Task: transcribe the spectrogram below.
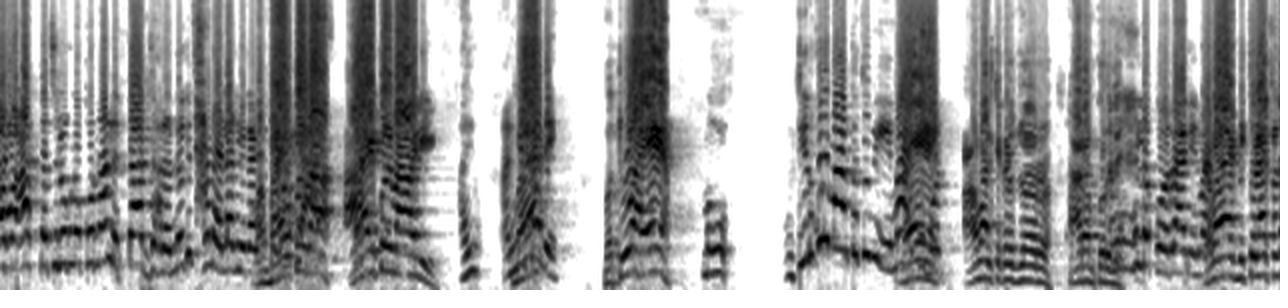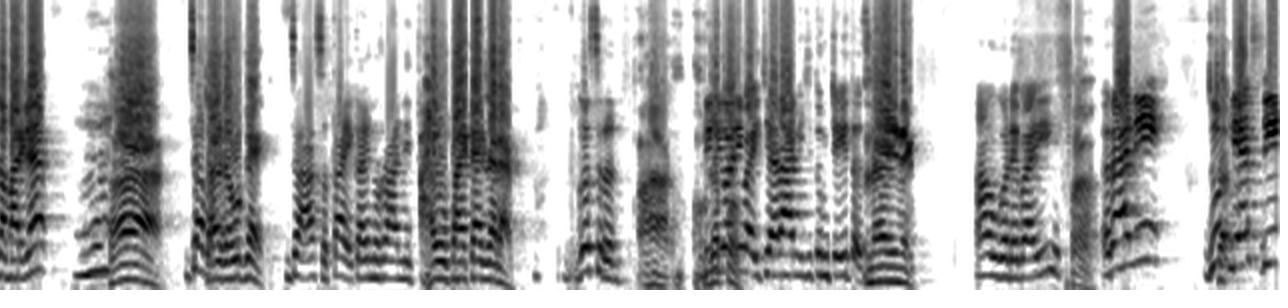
अहो आत्ताच लग्न करून आलं. तास झालं. लगेच हाणायला लागले काय? बायको बा- बायको आयो, आणि मी. मग तू आहे ना. मग तिला कुठे मारता तुम्ही? नाही. आम्हाला तिकडे जोर आराम करू दे. नको राणी ए बाय, मी तुला सुद्धा मारला? हा? जा चल बाय. जाऊ काय जा असं काय काय नो राणी. हा उपाय काय जरा. घसरण. हा डिलिव्हरी जपो. व्हायची आहे राणीची तुमच्या इथंच. नाही नाही. अवघड आहे बाई. हा. राणी झोपली असती?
